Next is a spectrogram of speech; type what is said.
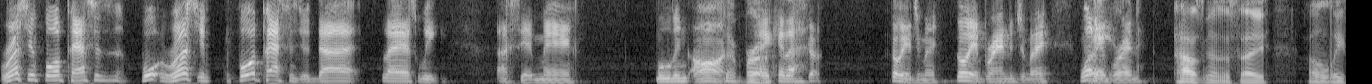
Russian four passengers, four, Russian four passenger died last week. I said, man, moving on. Hey, Bro, can I? Go ahead, Jermaine. Go ahead, Brandon. Jermaine. One What of you. Brandon? I was gonna say only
